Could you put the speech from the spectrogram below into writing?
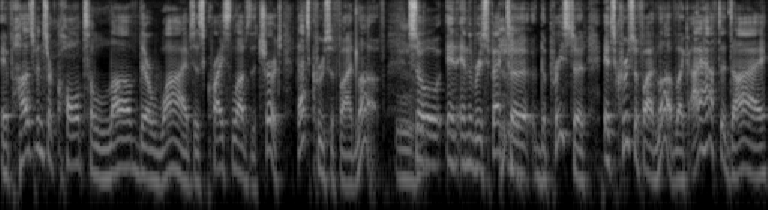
if husbands are called to love their wives as Christ loves the church, that's crucified love. Mm-hmm. So in, in the respect to the priesthood, it's crucified love. Like I have to die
